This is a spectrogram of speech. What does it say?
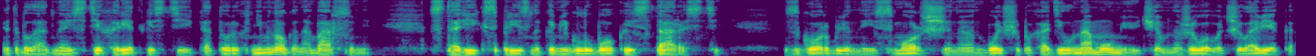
Это была одна из тех редкостей, которых немного на Барсуме. Старик с признаками глубокой старости. Сгорбленный и сморщенный, он больше походил на мумию, чем на живого человека.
